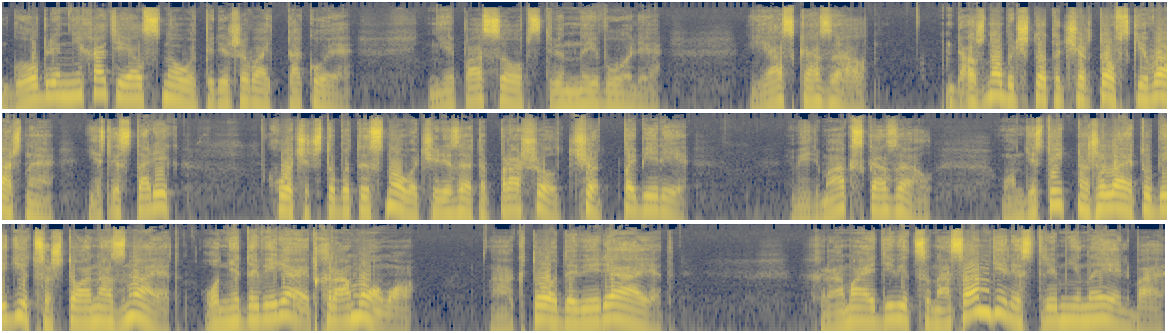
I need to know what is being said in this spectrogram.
Гоблин не хотел снова переживать такое. Не по собственной воле. Я сказал, «Должно быть что-то чертовски важное, если старик Хочет, чтобы ты снова через это прошел, черт побери!» Ведьмак сказал, «Он действительно желает убедиться, что она знает. Он не доверяет Хромому». «А кто доверяет?» «Хромая девица на самом деле стремнина Эльба?»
